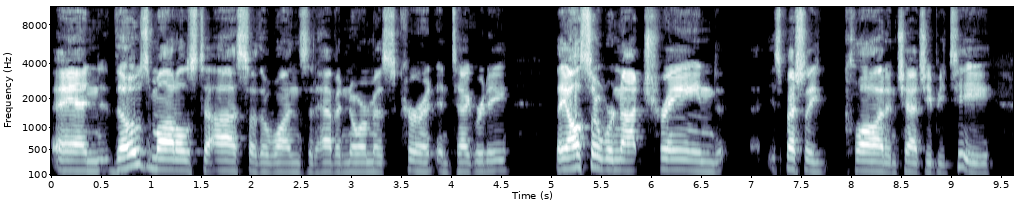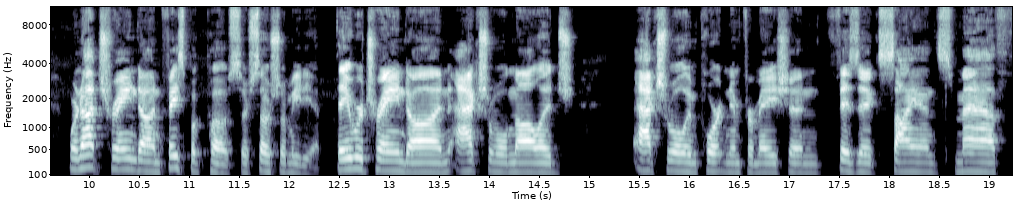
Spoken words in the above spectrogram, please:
and those models to us are the ones that have enormous current integrity. They also were not trained, especially Claude and ChatGPT, were not trained on Facebook posts or social media. They were trained on actual knowledge, actual important information, physics, science, math,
